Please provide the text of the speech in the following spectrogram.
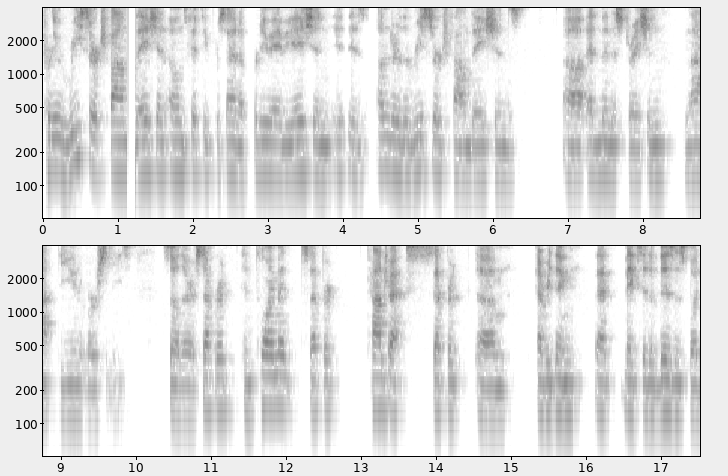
Purdue Research Foundation owns 50% of Purdue Aviation, it is under the Research Foundation's uh, administration, not the universities. So there are separate employment, separate contracts, separate um, everything that makes it a business. But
